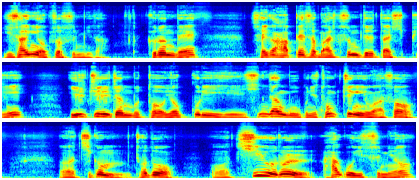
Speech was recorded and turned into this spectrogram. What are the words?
이상이 없었습니다. 그런데 제가 앞에서 말씀드렸다시피 일주일 전부터 옆구리 신장 부분이 통증이 와서 어, 지금 저도 어, 치유를 하고 있으며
